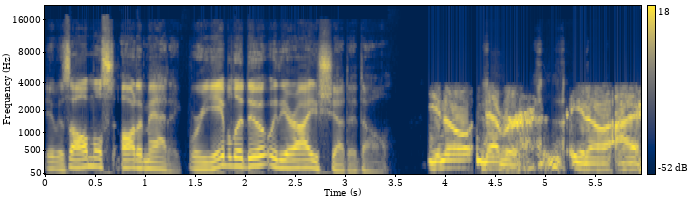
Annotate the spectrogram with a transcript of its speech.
it was almost automatic. Were you able to do it with your eyes shut at all? You know, never. you know, I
